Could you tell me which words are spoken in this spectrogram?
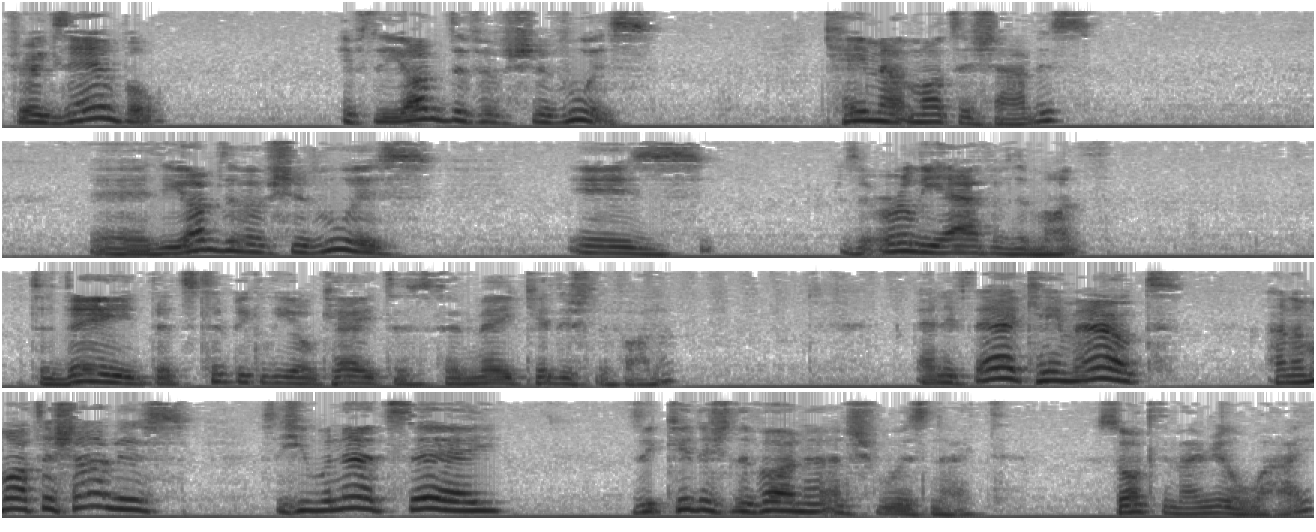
For example, if the Yom Tif of Shavuos came out Mata Shabbos, uh, the Yom Tif of Shavuos is the early half of the month. It's a day that's typically okay to, to make Kiddush Levana. And if that came out on a Mata Shabbos, so he would not say the Kiddush Levana and Shavuos night. Sagt the Maharil why?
